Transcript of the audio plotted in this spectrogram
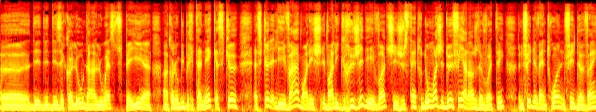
euh, des, des, écolos dans l'ouest du pays, euh, en Colombie-Britannique. Est-ce que, est-ce que les Verts vont aller, vont aller gruger des votes chez Justin Trudeau? Moi, j'ai deux filles en âge de voter, une fille de 23, une fille de 20.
